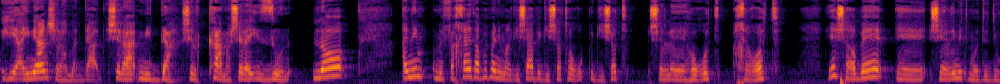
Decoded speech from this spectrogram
היא העניין של המדד, של המידה, של כמה, של האיזון. לא, אני מפחדת, הרבה פעמים אני מרגישה בגישות, בגישות של אה, הורות אחרות, יש הרבה אה, שילדים יתמודדו.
